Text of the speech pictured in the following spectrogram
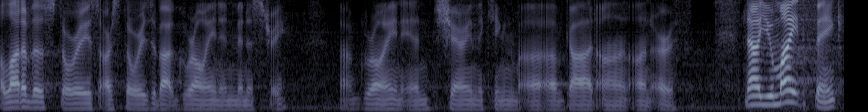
a lot of those stories are stories about growing in ministry, uh, growing in sharing the kingdom uh, of God on, on earth. Now, you might think,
